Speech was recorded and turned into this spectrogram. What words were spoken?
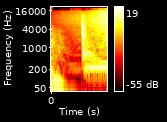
Bye.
